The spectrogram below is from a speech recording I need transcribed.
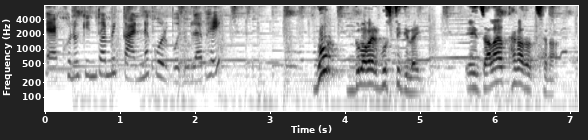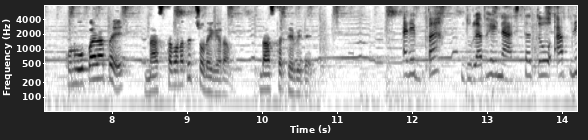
এখনও কিন্তু আমি কান্না করব দুলাভাই ধুর দুলাভাইয়ের গুষ্টি গিলাই। এই জ্বালায় থাকা যাচ্ছে না। কোনো উপায় না পেয়ে নাস্তা বানাতে চলে গেলাম। নাস্তার টেবিলে। আরে বাহ দুলাভাই নাস্তা তো আপনি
